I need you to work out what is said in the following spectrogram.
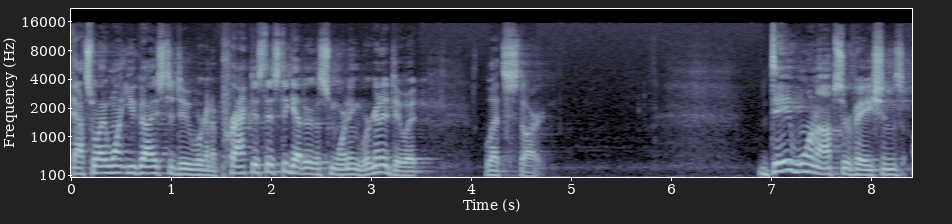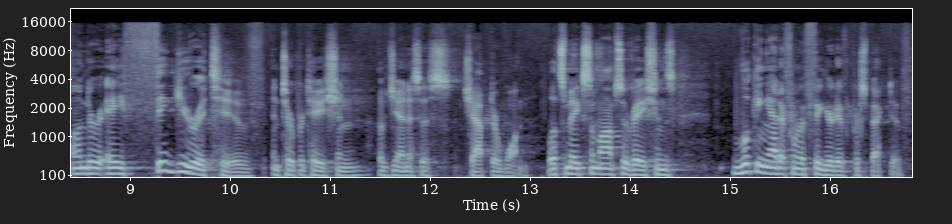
That's what I want you guys to do. We're going to practice this together this morning. We're going to do it. Let's start. Day one observations under a figurative interpretation of Genesis chapter 1. Let's make some observations looking at it from a figurative perspective.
